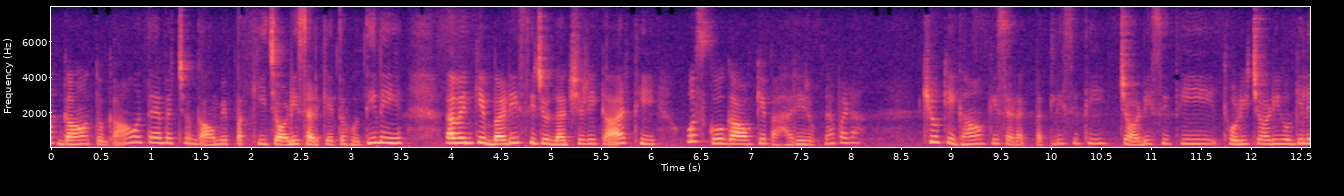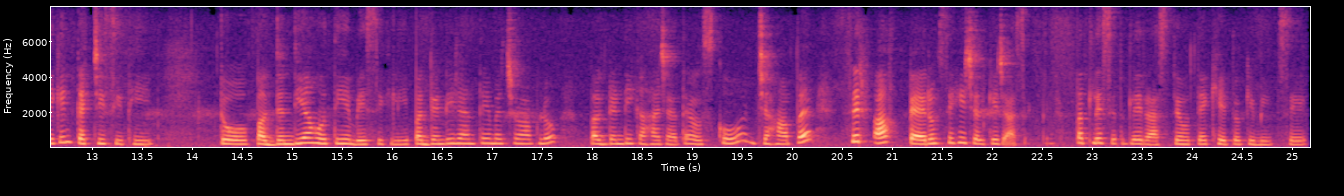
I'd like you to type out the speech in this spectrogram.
अब गाँव तो गाँव होता है बच्चों, गाँव में पक्की चौड़ी सड़कें तो होती नहीं है। अब इनकी बड़ी सी जो लग्जरी कार थी, उसको गाँव के बाहर ही रुकना पड़ा। क्योंकि गाँव की सड़क पतली सी थी, चौड़ी सी थी, थोड़ी चौड़ी होगी, लेकिन कच्ची सी थी। तो पगडंडियाँ होती हैं बेसिकली पगडंडी जानते हैं बच्चों आप लोग? पगडंडी कहा जाता है उसको, जहाँ पर सिर्फ़ आप पैरों से ही चल के जा सकते हैं। पतले से पतले रास्ते होते हैं खेतों के बीच से,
